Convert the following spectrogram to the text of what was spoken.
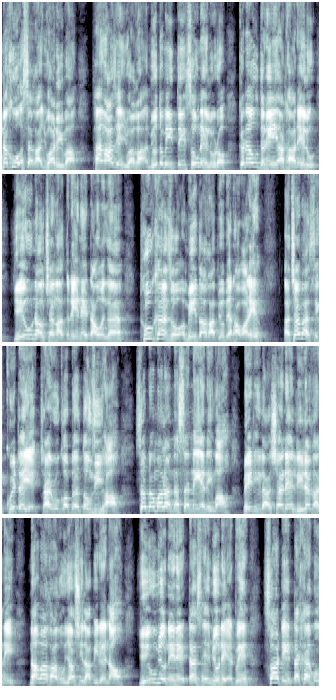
နှစ်ခုအဆက်ကရွာတွေပါဖန်ကားစင်ရွာကအမျိုးသမီးတိတ်ဆုံးတယ်လို့တော့ကနအုပ်သတင်းရထားတယ်လို့ရေဦးနောက်ချမ်းကသတင်းနဲ့တာဝန်ခံထူးခန့်စောအမေသားကပြောပြထားပါတယ် အချက်မဲ့စစ်ခွေးတက်ရဲ့ gyrocopter 3စီးဟာစက်တဘာလ22ရက်နေ့မှာမိထီလာရှမ်းတဲ့လေတပ်ကနေနမခကိုရောက်ရှိလာပြီးတဲ့နောက်ရေဦးမြို့နယ်နဲ့တန်းဆယ်မြို့နယ်အတွင်းစတင်တိုက်ခတ်မှု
